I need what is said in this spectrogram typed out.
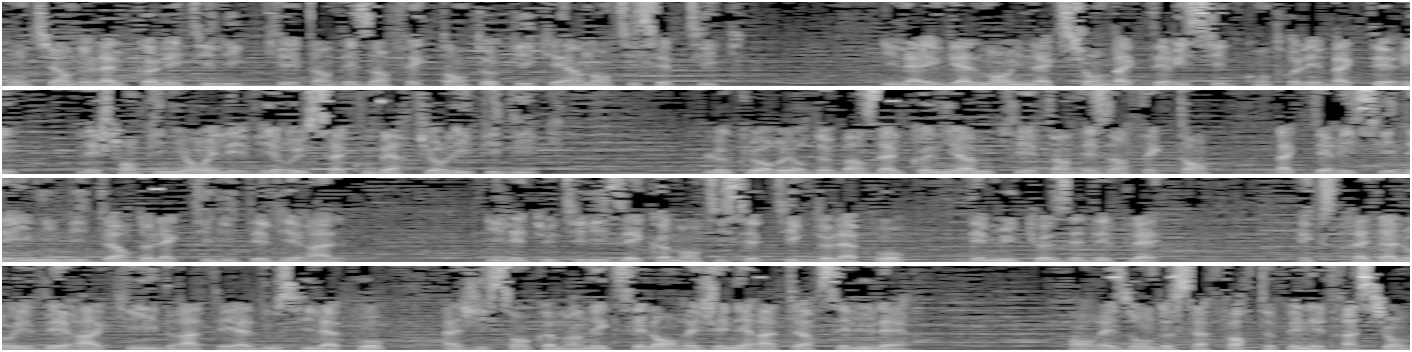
contient de l'alcool éthylique qui est un désinfectant topique et un antiseptique. Il a également une action bactéricide contre les bactéries, les champignons et les virus à couverture lipidique. Le chlorure de benzalconium qui est un désinfectant, bactéricide et inhibiteur de l'activité virale. Il est utilisé comme antiseptique de la peau, des muqueuses et des plaies. Extrait d'aloe vera qui hydrate et adoucit la peau, agissant comme un excellent régénérateur cellulaire. En raison de sa forte pénétration,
